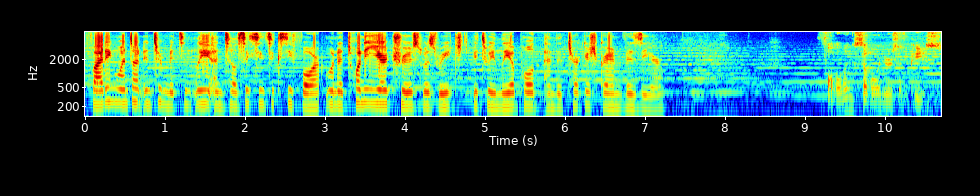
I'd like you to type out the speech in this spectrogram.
Fighting went on intermittently until 1664 when a 20-year truce was reached between Leopold and the Turkish Grand Vizier. Following several years of peace,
